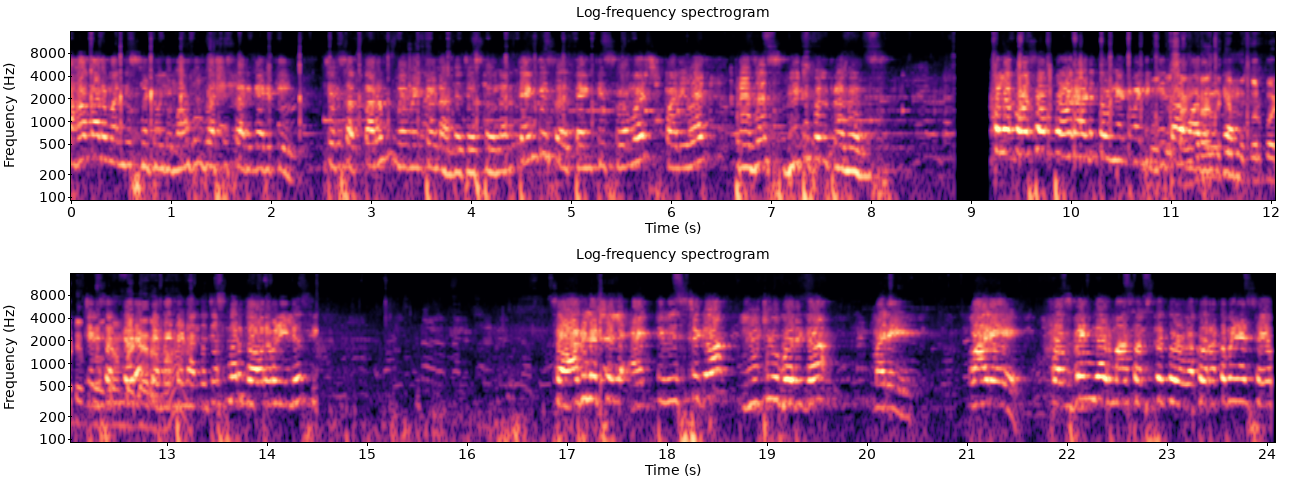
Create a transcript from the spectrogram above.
సహకారం అందిస్తున్నటువంటి మహబూబ్ బాషా సార్ గారికి చిరు సత్కారం. మేమేంటో అందజేస్తూ ఉన్నారు. Thank you sir thank you so much for your presence beautiful presence కోసం పోరాడుతున్నటువంటి గీతా. అందజేస్తున్నారు గౌరవనీయులు. సో ఆదిలక్షల యాక్టివిస్ట్గా యూట్యూబర్గా మరి వారి హస్బెండ్ గారు మా సంస్థకు ఒక రకమైన సేవ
